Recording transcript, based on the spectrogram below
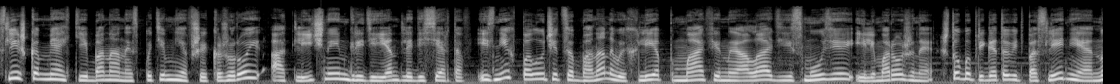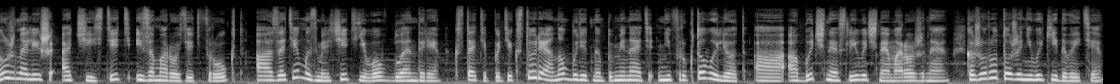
Слишком мягкие бананы с потемневшей кожурой – отличный ингредиент для десертов. Из них получится банановый хлеб, маффины, оладьи, смузи или мороженое. Чтобы приготовить последнее, нужно лишь очистить и заморозить фрукт, а затем измельчить его в блендере. Кстати, по текстуре оно будет напоминать не фруктовый лед, а обычное сливочное мороженое. Кожуру тоже не выкидывайте.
